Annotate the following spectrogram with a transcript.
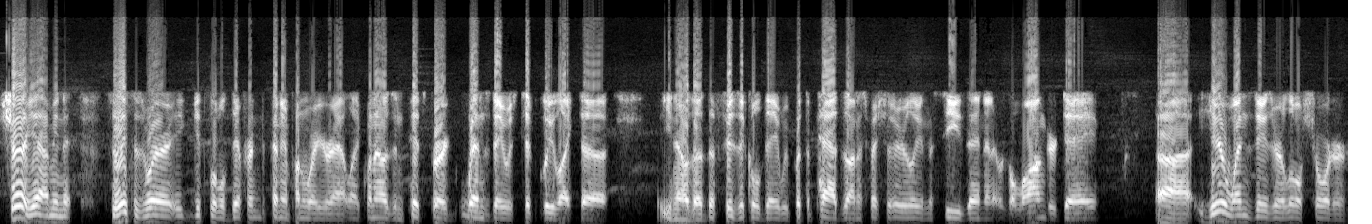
Sure. Yeah. I mean, so this is where it gets a little different depending upon where you're at. Like when I was in Pittsburgh, Wednesday was typically like the, you know, the the physical day. We put the pads on, especially early in the season, and it was a longer day. Uh, here, Wednesdays are a little shorter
